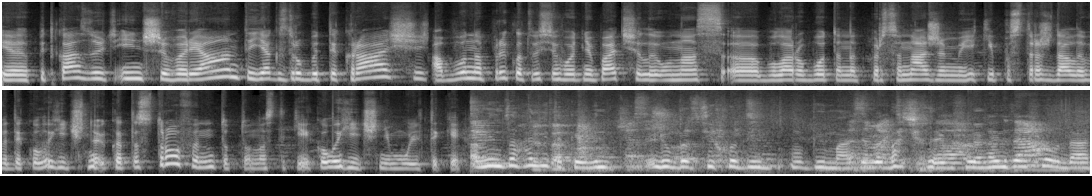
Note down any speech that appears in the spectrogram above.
е, підказують інші варіанти, як зробити краще. Або, наприклад, ви сьогодні бачили, у нас е, була робота над персонажами, які постраждали від екологічної катастрофи. Ну, тобто, у нас такі екологічні мультики. А він взагалі такий, він любить всіх обій- обіймати. Ви бачили, якщо він зайшов, да,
